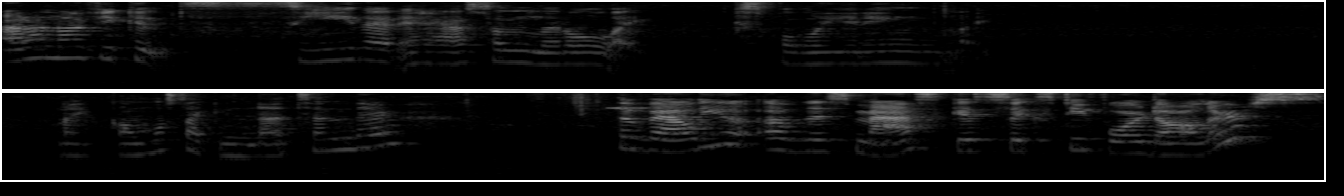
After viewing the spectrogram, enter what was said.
I don't know if you can see that it has some little like exfoliating like like almost like nuts in there. The value of this mask is $64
